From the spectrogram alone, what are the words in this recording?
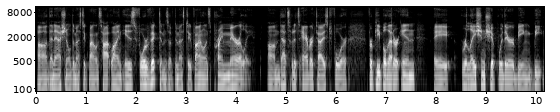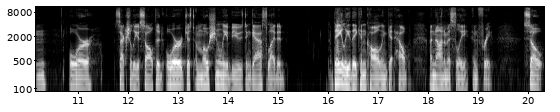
Uh, the National Domestic Violence Hotline is for victims of domestic violence primarily. Um, that's what it's advertised for for people that are in a relationship where they're being beaten or sexually assaulted or just emotionally abused and gaslighted daily, they can call and get help anonymously and free. So,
